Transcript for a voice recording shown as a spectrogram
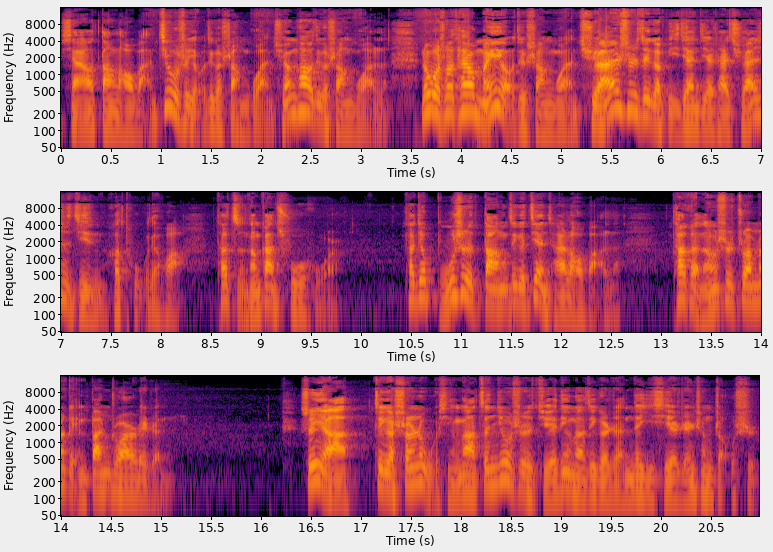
想要当老板，就是有这个伤官，全靠这个伤官了。如果说他要没有这个伤官，全是这个比肩劫财，全是金和土的话，他只能干粗活，他就不是当这个建材老板了。他可能是专门给人搬砖的人，所以啊，这个生日五行啊，真就是决定了这个人的一些人生走势。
